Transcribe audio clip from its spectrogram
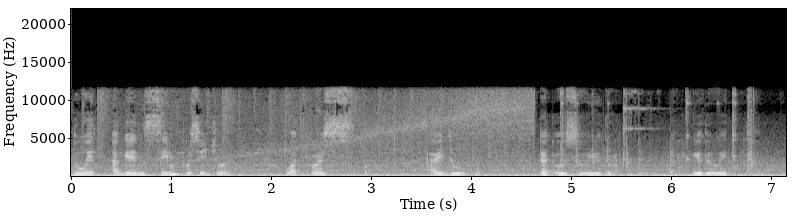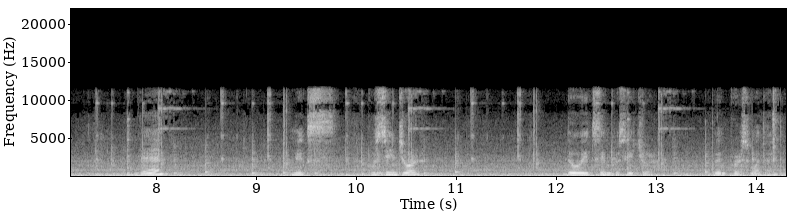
do it again. Same procedure. What first I do that also you do you do it. Then next procedure. Do it same procedure then first what I do.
